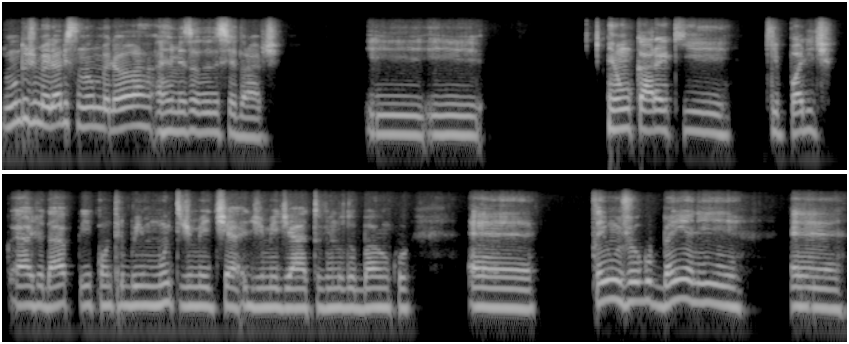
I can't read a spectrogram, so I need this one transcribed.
um dos melhores, se não o melhor arremessador desse draft. E, e é um cara que, que pode te ajudar e contribuir muito de, imediato, de imediato vindo do banco. É, tem um jogo bem ali é,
